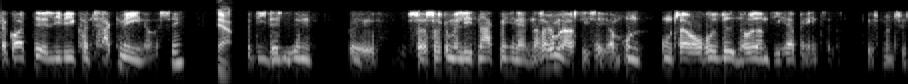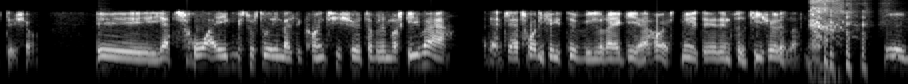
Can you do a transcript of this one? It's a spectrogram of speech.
der godt uh, lige vil i kontakt med en også. Ikke? Ja. Fordi det er ligesom, øh, så, så skal man lige snakke med hinanden. Og så kan man også lige se, om hun, hun så overhovedet ved noget om de her bands, eller, hvis man synes, det er sjovt. Øh, jeg tror ikke, hvis du stod i en Malte Coin t-shirt, så ville det måske være... Altså, jeg tror, de fleste ville reagere højst med, at det er en fed t-shirt eller noget. øh,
